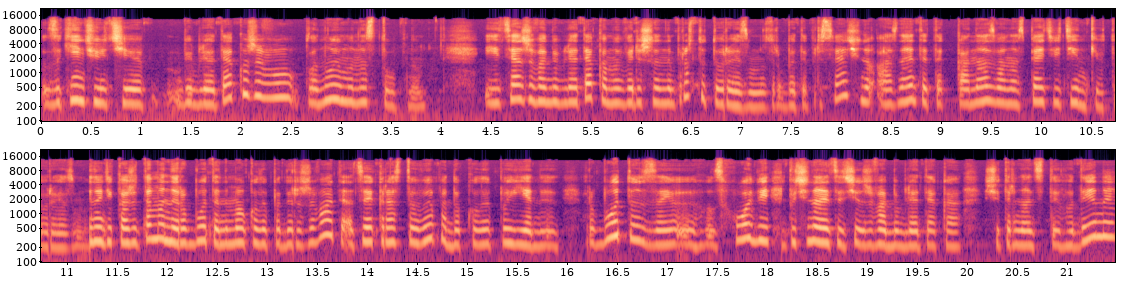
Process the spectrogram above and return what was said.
закінчуючи бібліотеку живу, плануємо наступну. І ця жива бібліотека ми вирішили не просто туризму зробити присвячену, а знаєте, така назва у нас п'ять відтінків туризму. Іноді кажуть, там мене робота, нема коли подорожувати, а це якраз той випадок, коли поєднує роботу з, хобі. Починається жива бібліотека з 14 години,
